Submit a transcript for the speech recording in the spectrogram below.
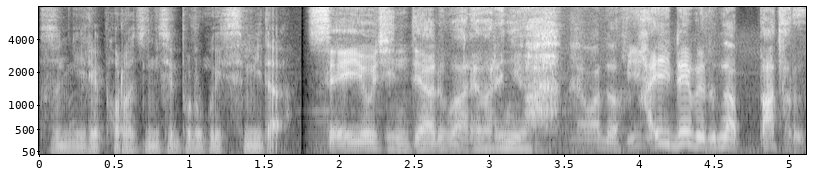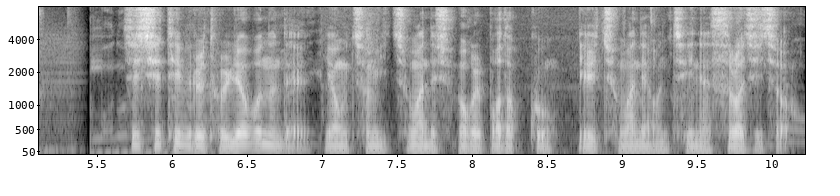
무슨 일이 벌어진지 모르고 있습니다. 西洋人である我々にはハイレベルなバトル CCTV를 돌려보는데 0.2초 만에 주먹을 뻗었고 1초 만에 언체인은 쓰러지죠.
